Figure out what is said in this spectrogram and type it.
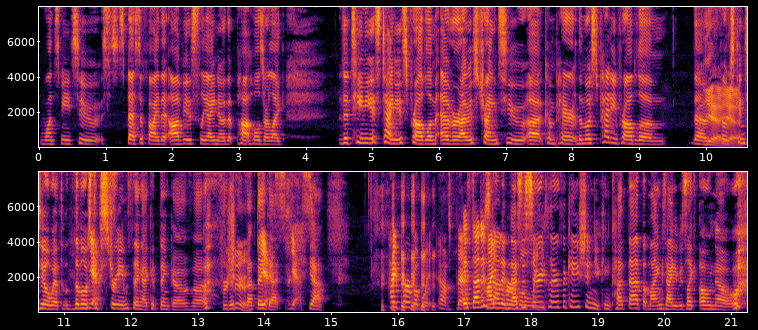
wants me to specify that obviously I know that potholes are like the teeniest, tiniest problem ever. I was trying to uh, compare the most petty problem that Yeah, folks yeah. can deal with, with the most Yes. extreme thing I could think of. Uh, For that- sure. That they Yes, get. yes. Yeah. Hyperbole. Uh, If that is not a necessary clarification, you can cut that, but my anxiety was like, oh no.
